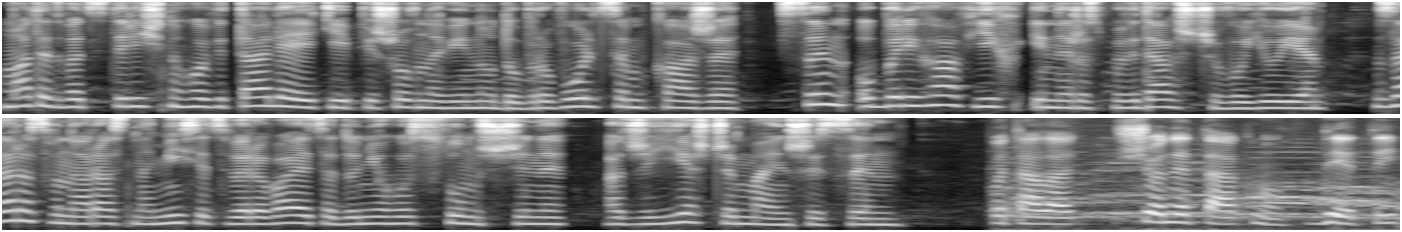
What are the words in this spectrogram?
Мати 20-річного Віталія, який пішов на війну добровольцем, каже: син оберігав їх і не розповідав, що воює. Зараз вона раз на місяць виривається до нього з Сумщини, адже є ще менший син. Питала, що не так, ну де ти?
